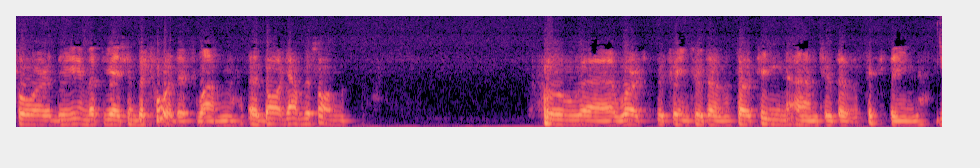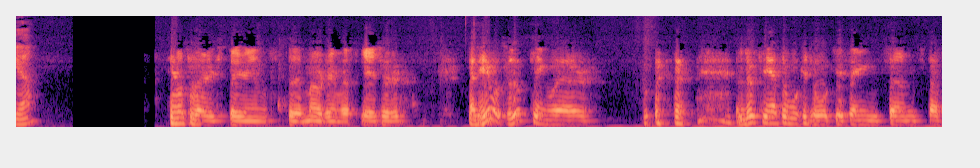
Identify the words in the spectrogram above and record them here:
for the investigation before this one. Uh, Dag Andersson, who uh, worked between 2013 and 2016. Yeah. He was a very experienced uh, murder investigator. And he was looking where looking at the walkie-talkie things and stuff,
